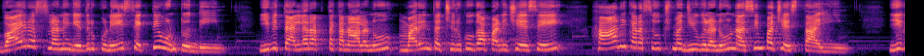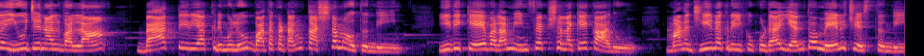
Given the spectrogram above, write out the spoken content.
వైరస్లను ఎదుర్కొనే శక్తి ఉంటుంది. ఇవి తెల్ల రక్త కణాలను మరింత చురుకుగా పనిచేసే హానికర సూక్ష్మజీవులను నశింపచేస్తాయి. ఇక యూజెనల్ వల్ల బ్యాక్టీరియా క్రిములు బతకటం కష్టమవుతుంది. ఇది కేవలం ఇన్ఫెక్షన్లకే కాదు మన జీర్ణక్రియకు కూడా ఎంతో మేలు చేస్తుంది.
